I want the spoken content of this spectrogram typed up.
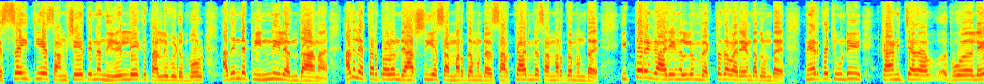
എസ് ഐ ടിയെ സംശയത്തിന്റെ നിഴലിലേക്ക് തള്ളിവിടുമ്പോൾ അതിന്റെ പിന്നിൽ എന്താണ്? അതിൽ എത്രത്തോളം രാഷ്ട്രീയ സമ്മർദ്ദമുണ്ട്? സർക്കാരിന്റെ സമ്മർദ്ദമുണ്ട്? ഇത്തരം കാര്യങ്ങളിലും വ്യക്തത വരേണ്ടതുണ്ട്. നേരത്തെ ചൂണ്ടി കാണിച്ച പോലെ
